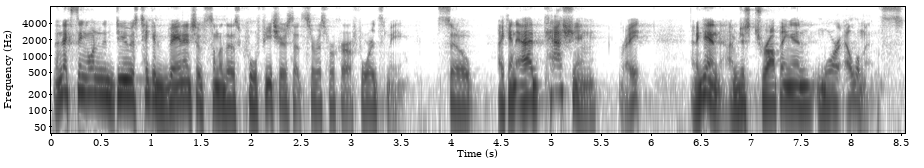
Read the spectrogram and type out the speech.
The next thing I want to do is take advantage of some of those cool features that service worker affords me. So I can add caching, right? And again, I'm just dropping in more elements.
